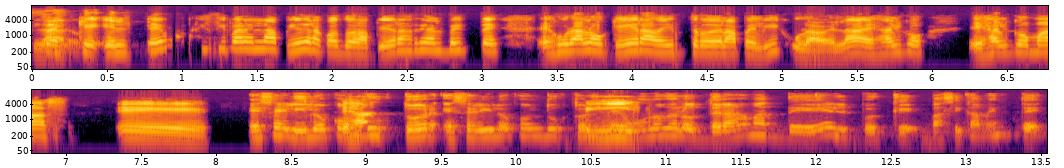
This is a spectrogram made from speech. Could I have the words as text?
O sea, que el tema principal es la piedra, cuando la piedra realmente es una loquera dentro de la película, ¿verdad? Es algo, es algo más... Eh, es el hilo conductor, es, el hilo conductor de uno de los dramas de él, porque básicamente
